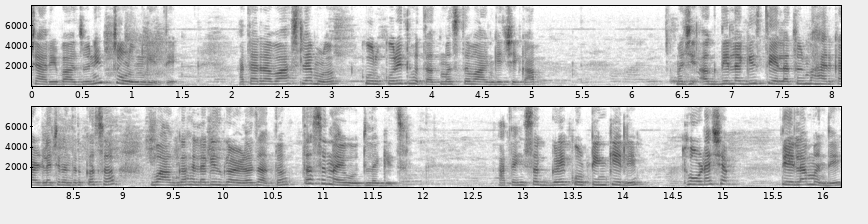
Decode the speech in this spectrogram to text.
चारी बाजूनी चोळून घेते. आता रवा असल्यामुळं कुरकुरीत होतात मस्त वांग्याचे काप. म्हणजे अगदी लगेच तेलातून बाहेर काढल्याच्या नंतर कसं वांगं हे लगेच गळलं जातं तसं नाही होत लगेच. आता हे सगळे कोटिंग केले. थोड्याशा तेलामध्ये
